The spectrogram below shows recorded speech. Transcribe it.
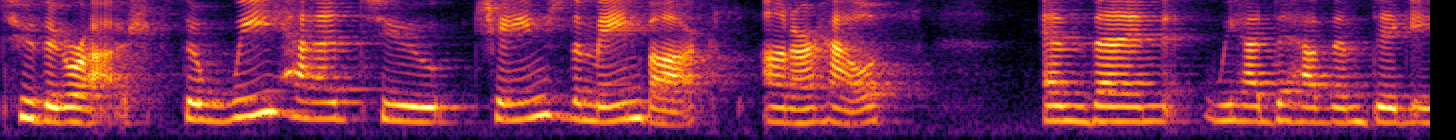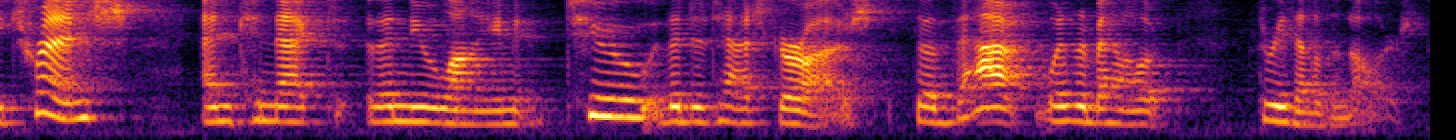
to the garage. So we had to change the main box on our house and then we had to have them dig a trench and connect the new line to the detached garage. So that was about $3,000.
